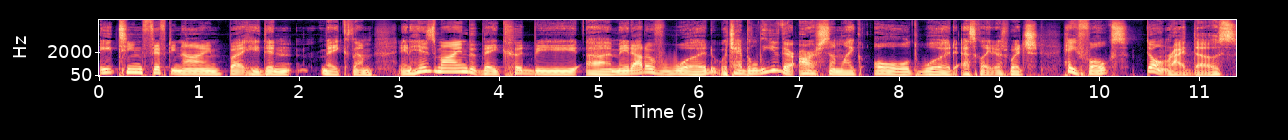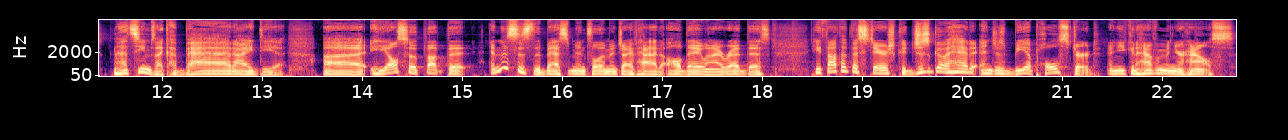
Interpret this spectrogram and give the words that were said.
1859, but he didn't make them. In his mind, they could be uh, made out of wood, which I believe there are some like old wood escalators. Which, hey, folks, don't ride those. That seems like a bad idea. Uh, he also thought that and this is the best mental image I've had all day when I read this. He thought that the stairs could just go ahead and just be upholstered, and you can have them in your house.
